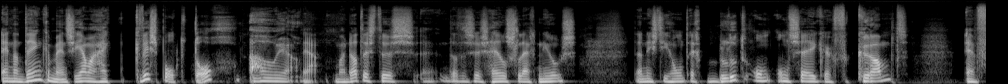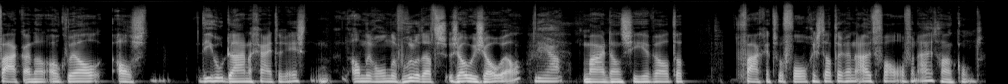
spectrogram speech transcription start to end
En dan denken mensen, ja, maar hij kwispelt toch? oh ja. Ja, maar dat is dus, eh, dat is dus heel slecht nieuws. Dan is die hond echt bloedonzeker, verkrampt. En vaak dan ook wel als die hoedanigheid er is. Andere honden voelen dat sowieso wel. Ja, Maar dan zie je wel dat vaak het vervolg is dat er een uitval of een uithaal komt.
